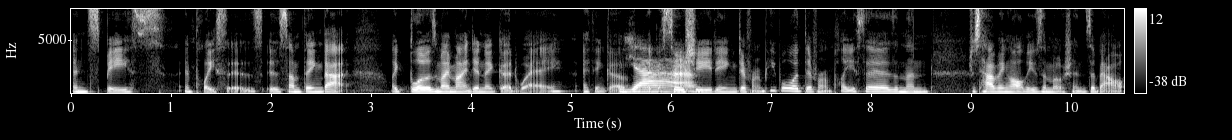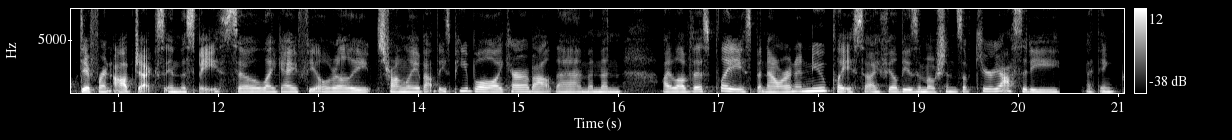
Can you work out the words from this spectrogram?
and space and places is something that like blows my mind in a good way. I think of Yeah. like associating different people with different places and then just having all these emotions about different objects in the space. So like I feel really strongly about these people, I care about them and then I love this place, but now we're in a new place, so I feel these emotions of curiosity I think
